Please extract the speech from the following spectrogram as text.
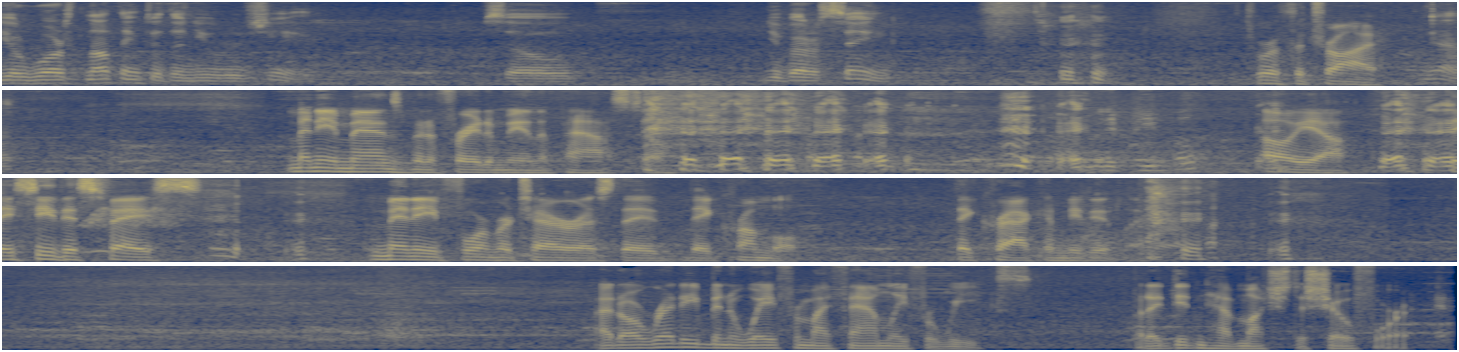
you're worth nothing to the new regime. So, you better sing. It's worth a try. Yeah. Many a man's been afraid of me in the past. So. Many people. oh yeah, they see this face. Many former terrorists, they they crumble, they crack immediately. I'd already been away from my family for weeks, but I didn't have much to show for it.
